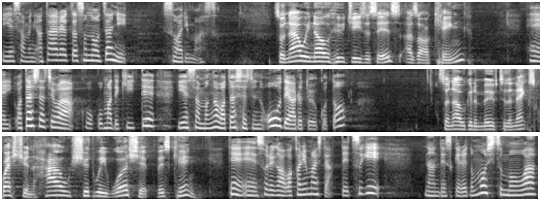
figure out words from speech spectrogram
イエス様に与えられたその座に座ります。So now we know who Jesus is as our King. えー私たちはここまで聞いてイエス様が私たちの王であるということ So now we're going to move to the next question How should we worship this King? で、えーそれが分かりましたで次なんですけれども質問は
